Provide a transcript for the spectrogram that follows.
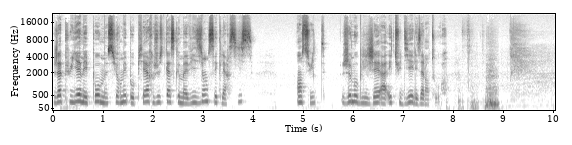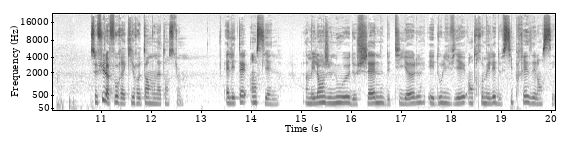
J'appuyais mes paumes sur mes paupières jusqu'à ce que ma vision s'éclaircisse. Ensuite, je m'obligeais à étudier les alentours. Ce fut la forêt qui retint mon attention. Elle était ancienne, un mélange noueux de chênes, de tilleuls et d'oliviers entremêlés de cyprès élancés.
